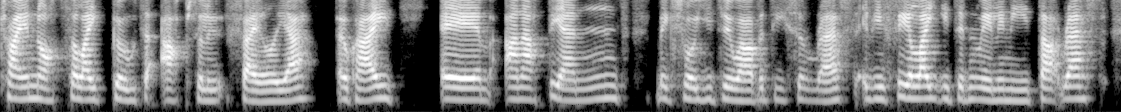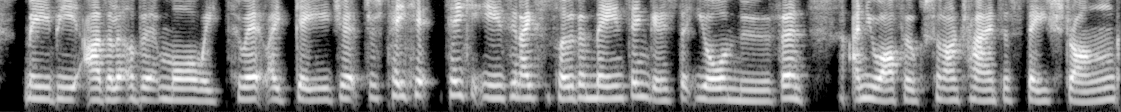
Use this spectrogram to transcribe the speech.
Trying not to like go to absolute failure okay um, and at the end, make sure you do have a decent rest. If you feel like you didn't really need that rest, maybe add a little bit more weight to it, like gauge it. Just take it, take it easy, nice and slow. The main thing is that you're moving and you are focusing on trying to stay strong.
